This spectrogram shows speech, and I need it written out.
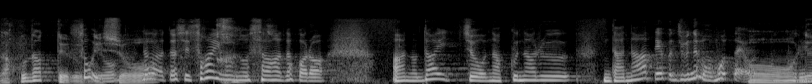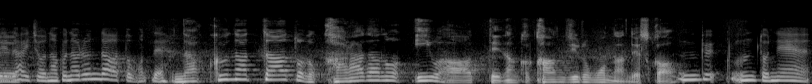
なくなってるそうよ。でしょだから私最後のさだからあの大腸なくなるんだな。ってやっぱ自分でも思ったよ。これでで大腸なくなるんだと思って。亡くなった後の体の違和ってなんか感じるもんなんですか？うんとね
